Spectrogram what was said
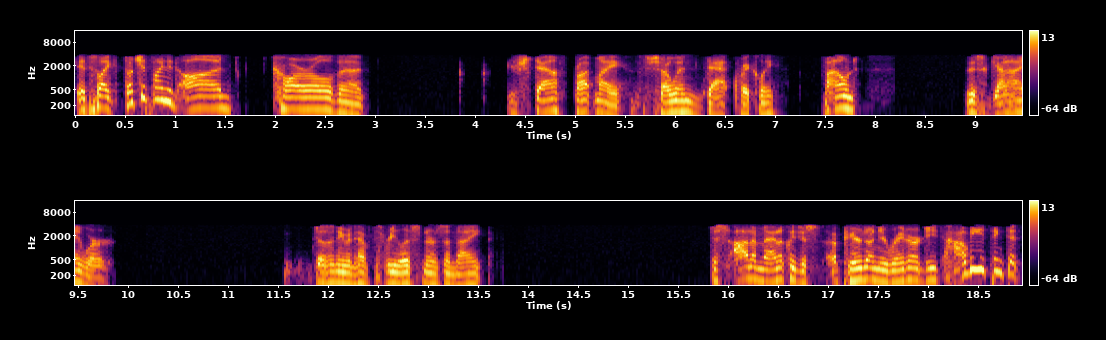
It's like, don't you find it odd, Carl, that your staff brought my show in that quickly? Found this guy where doesn't even have three listeners a night. Just automatically just appeared on your radar. How do you think that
